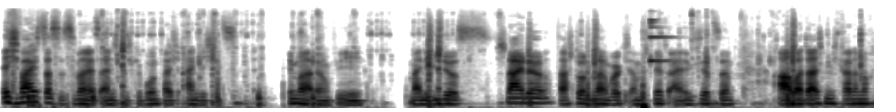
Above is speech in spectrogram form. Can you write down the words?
Ich weiß, das ist man jetzt eigentlich nicht gewohnt, weil ich eigentlich jetzt immer irgendwie meine Videos schneide, da stundenlang wirklich am Schnitt eigentlich sitze. Aber da ich mich gerade noch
